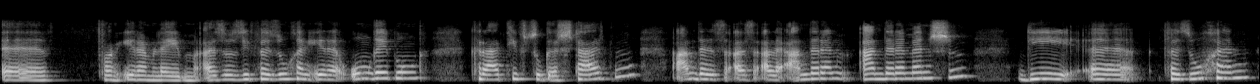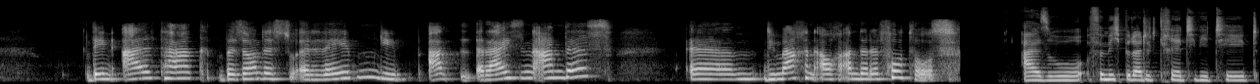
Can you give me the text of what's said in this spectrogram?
äh, von ihrem Leben. Also sie versuchen ihre Umgebung kreativ zu gestalten, anders als alle anderen andere Menschen die äh, versuchen, den Alltag besonders zu erleben, die reisen anders, ähm, die machen auch andere Fotos. Also für mich bedeutet Kreativität,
